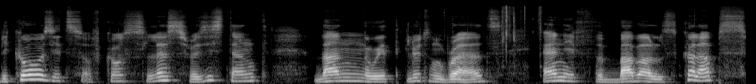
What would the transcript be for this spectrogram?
because it's of course less resistant than with gluten breads and if the bubbles collapse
